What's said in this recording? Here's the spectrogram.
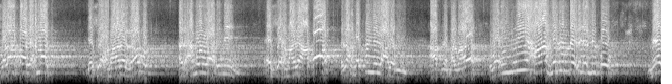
سراپا رحمت، جیسے ہمارا رب، ارحم الراحمین، ایسے ہمارے آقا، رحمت اللہ آپ نے فرمایا، وہ انی کو میں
